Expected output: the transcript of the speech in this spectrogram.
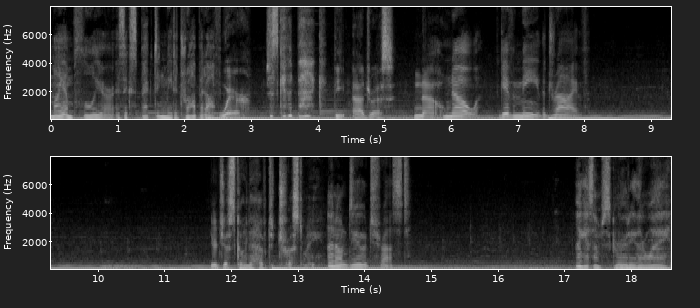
My employer is expecting me to drop it off. Where? Just give it back. The address. Now. No. Give me the drive. You're just going to have to trust me. I don't do trust. I guess I'm screwed either way.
